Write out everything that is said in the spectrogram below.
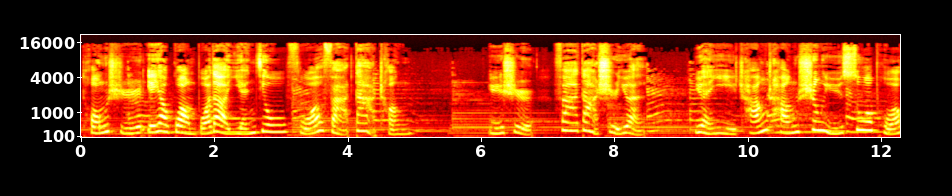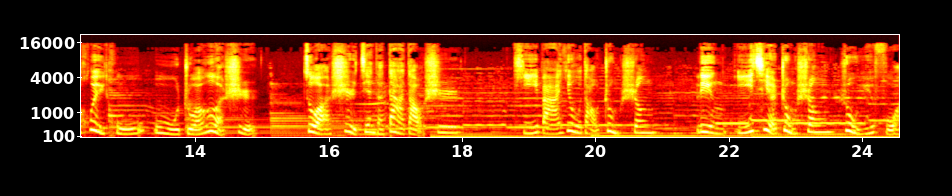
同时也要广博的研究佛法大成。于是发大誓愿，愿意常常生于娑婆秽土五浊恶世，做世间的大导师，提拔诱导众生。令一切众生入于佛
